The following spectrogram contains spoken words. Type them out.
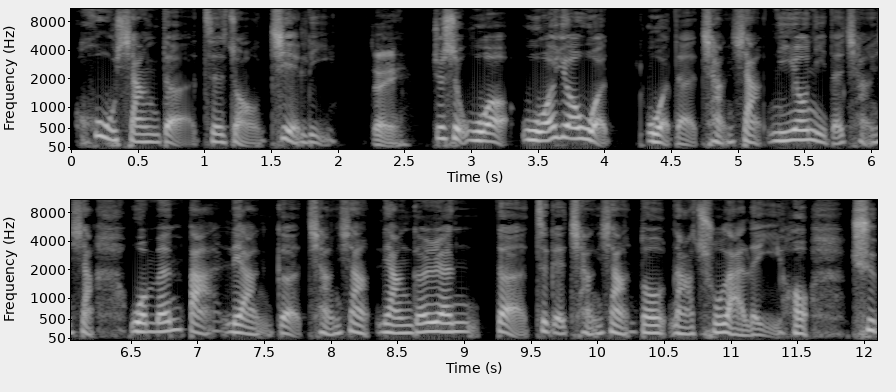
互相的这种借力。对，就是我我有我我的强项，你有你的强项，我们把两个强项，两个人的这个强项都拿出来了以后，去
